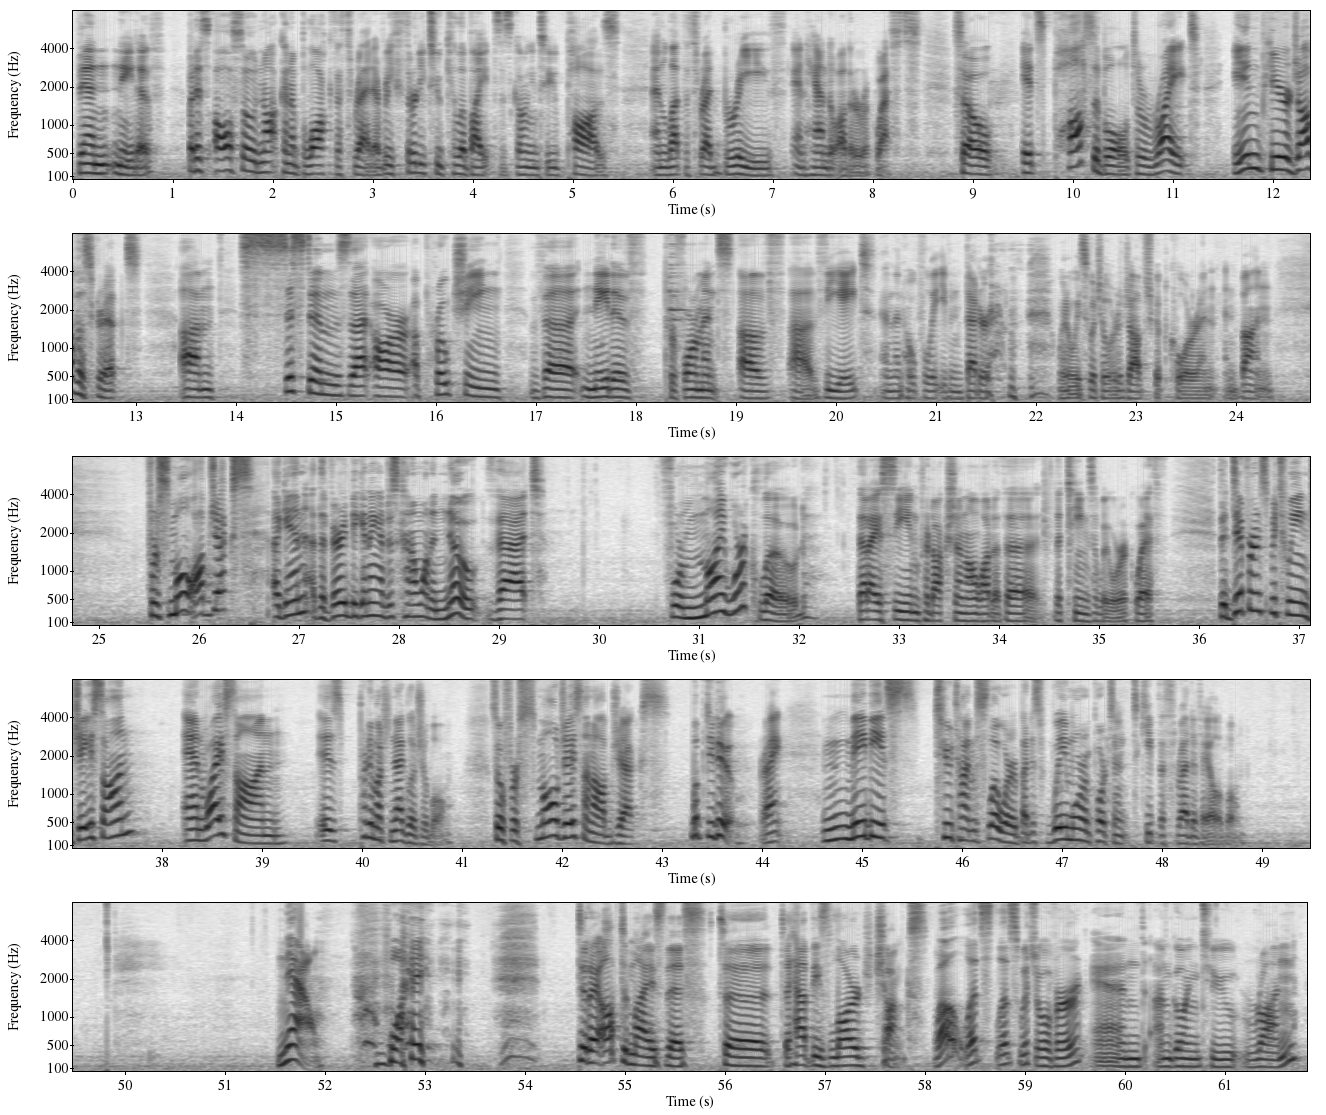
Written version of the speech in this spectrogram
than native, but it's also not going to block the thread. Every 32 kilobytes is going to pause and let the thread breathe and handle other requests. So it's possible to write in pure JavaScript um, systems that are approaching the native performance of uh, V8, and then hopefully even better when we switch over to JavaScript core and, and Bun. For small objects, again, at the very beginning, I just kind of want to note that for my workload that I see in production on a lot of the, the teams that we work with, the difference between JSON and YSON is pretty much negligible. So for small JSON objects, whoop-de-doo, right? Maybe it's two times slower, but it's way more important to keep the thread available. Now, why? did I optimize this to, to have these large chunks? Well, let's, let's switch over, and I'm going to run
